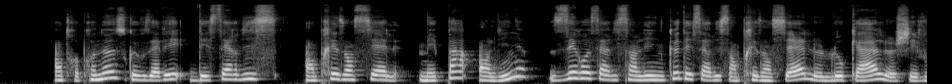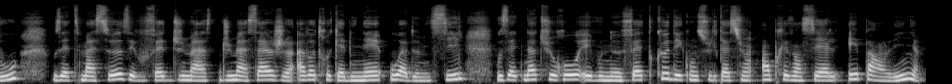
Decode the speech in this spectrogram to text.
entrepreneuse, que vous avez des services en présentiel mais pas en ligne, zéro service en ligne que des services en présentiel, local, chez vous. Vous êtes masseuse et vous faites du, du massage à votre cabinet ou à domicile. Vous êtes naturo et vous ne faites que des consultations en présentiel et pas en ligne.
